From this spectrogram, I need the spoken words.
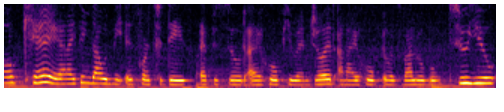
Okay, and I think that would be it for today's episode. I hope you enjoyed and I hope it was valuable to you.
